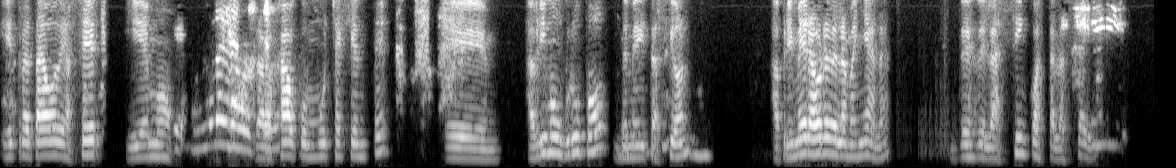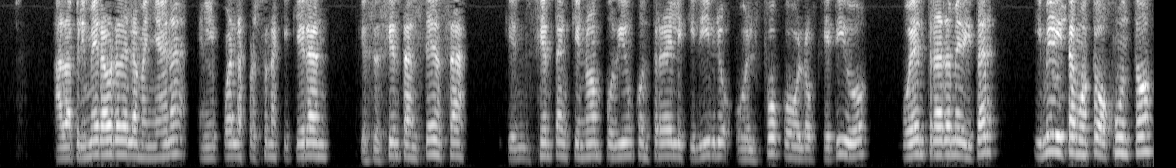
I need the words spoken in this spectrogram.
he tratado de hacer y hemos trabajado con mucha gente. Eh, abrimos un grupo de meditación a primera hora de la mañana, desde las 5 hasta las 6, a la primera hora de la mañana, en el cual las personas que quieran, que se sientan tensas, que sientan que no han podido encontrar el equilibrio o el foco o el objetivo, pueden entrar a meditar y meditamos todos juntos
